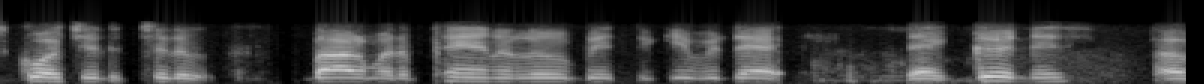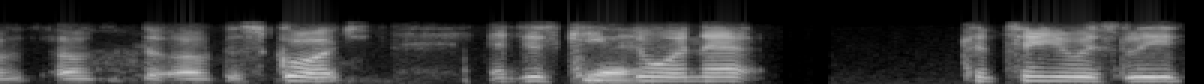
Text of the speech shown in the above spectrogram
scorch it to the bottom of the pan a little bit to give it that that goodness of of the of the scorch, and just keep Yeah. doing that continuously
